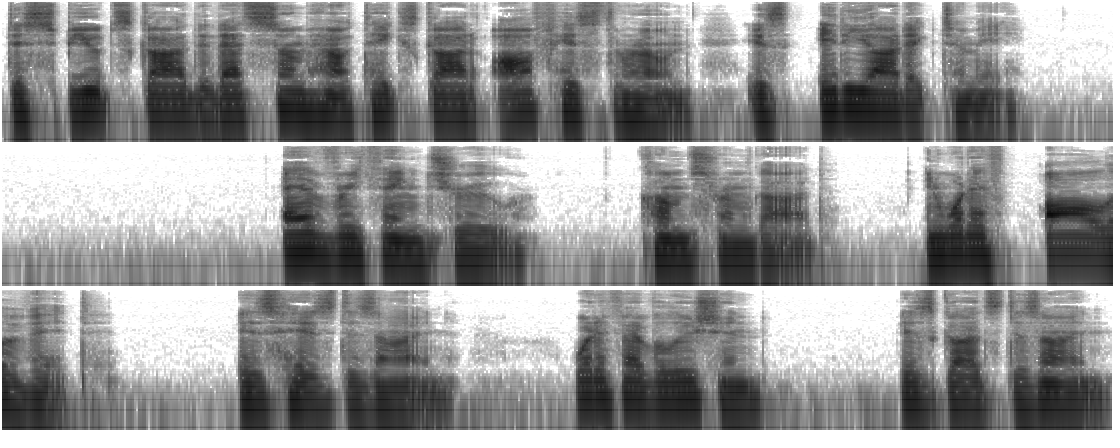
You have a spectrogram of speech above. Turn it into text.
disputes God, that that somehow takes God off his throne, is idiotic to me. Everything true comes from God. And what if all of it is his design? What if evolution is God's design?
